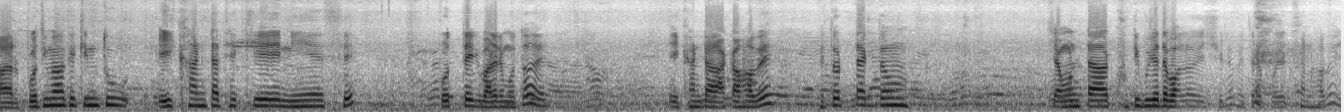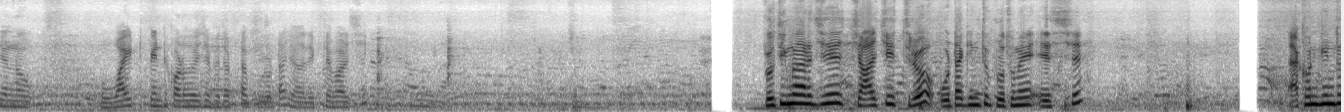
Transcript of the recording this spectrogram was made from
আর প্রতিমাকে কিন্তু এইখানটা থেকে নিয়ে এসে প্রত্যেকবারের মতো এইখানটা রাখা হবে। ভেতরটা একদম যেমনটা খুঁটি পুজোতে বলা হয়েছিল, ভেতরে প্রজেকশন হবে, এই জন্য হোয়াইট পেন্ট করা হয়েছে ভেতরটা পুরোটা, যা দেখতে পারছি প্রতিমার যে চালচিত্র, ওটা কিন্তু প্রথমে এসছে। এখন কিন্তু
